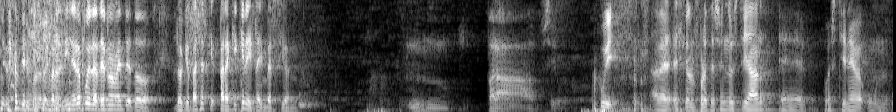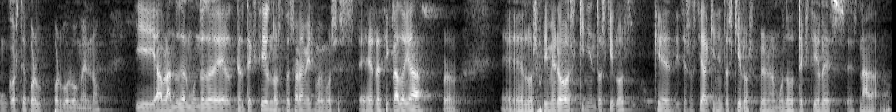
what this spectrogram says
También, Con el dinero puedes hacer normalmente todo. Lo que pasa es que, ¿para qué queréis la inversión? Mm, Para... Uy, A ver, es que el proceso industrial eh, pues tiene un, un coste por, por volumen, ¿no? Y hablando del mundo de- del textil, nosotros ahora mismo hemos eh, reciclado ya perdón, eh, los primeros 500 kilos, que dices, hostia, 500 kilos, pero en el mundo textil es, es nada, ¿no?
